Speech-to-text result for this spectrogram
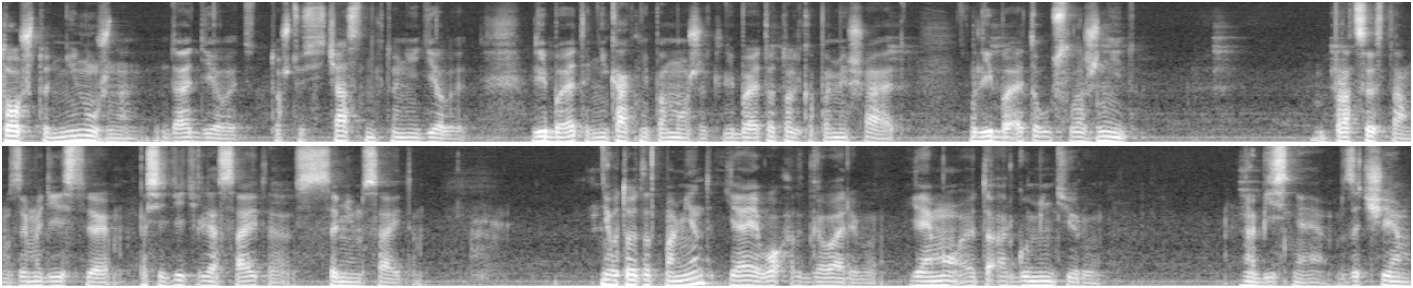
то, что не нужно да, делать, то, что сейчас никто не делает. Либо это никак не поможет, либо это только помешает либо это усложнит процесс там взаимодействия посетителя сайта с самим сайтом. И вот в этот момент я его отговариваю, я ему это аргументирую, объясняю, зачем,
